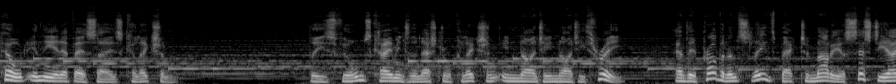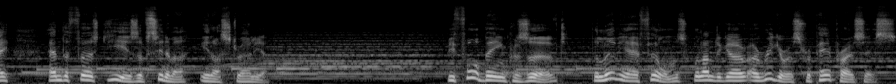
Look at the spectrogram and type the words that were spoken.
held in the NFSA's collection. These films came into the National Collection in 1993 and their provenance leads back to Marius Sestier and the first years of cinema in Australia. Before being preserved, the Lumiere films will undergo a rigorous repair process.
